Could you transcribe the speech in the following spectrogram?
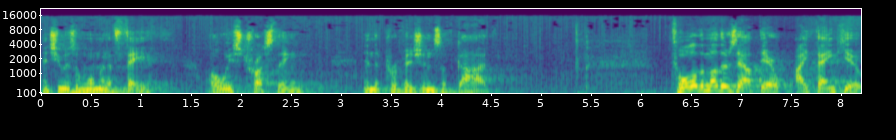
and she was a woman of faith, always trusting in the provisions of God. To all the mothers out there, I thank you.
